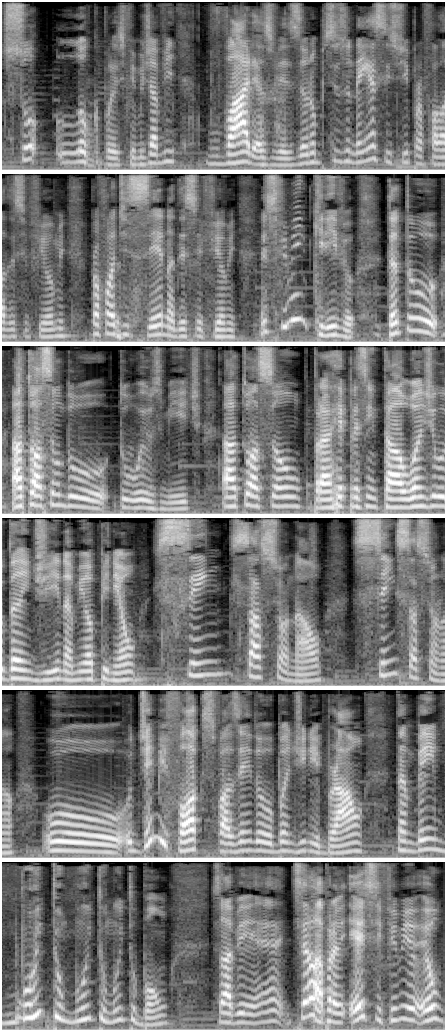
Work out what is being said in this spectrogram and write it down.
sou louco por esse filme, já vi várias vezes. Eu não preciso nem assistir para falar desse filme, para falar de cena desse filme. Esse filme é incrível, tanto a atuação do, do Will Smith, a atuação para representar o Ângelo Dandy, na minha opinião, sensacional, sensacional. O, o Jamie Foxx fazendo o Bandini Brown também muito, muito, muito bom. Sabe, é, sei lá, para esse filme eu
